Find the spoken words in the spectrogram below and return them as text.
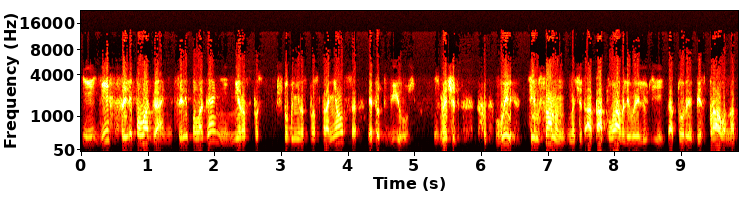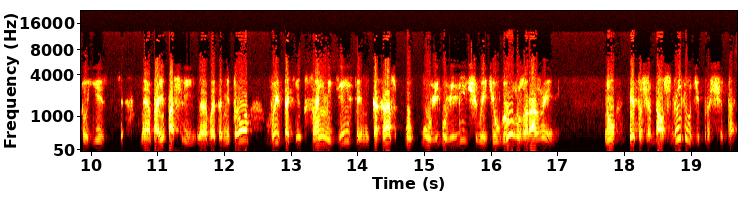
И есть целеполагание. Целеполагание, не распро... чтобы не распространялся этот вирус. Значит, вы тем самым, значит, от, отлавливая людей, которые без права на то ездите, э, пошли э, в это метро, вы таки, своими действиями как раз у, увеличиваете угрозу заражения. Ну, это же должны люди просчитать.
